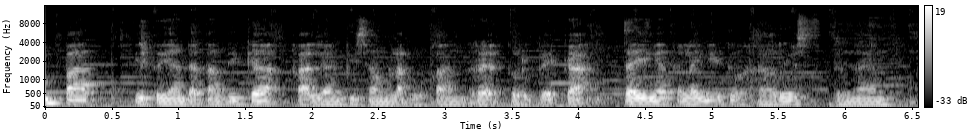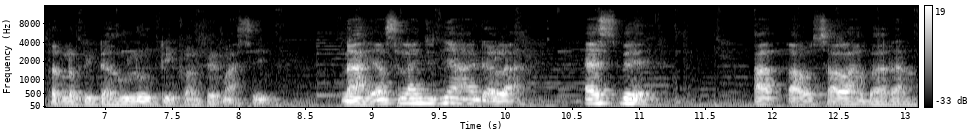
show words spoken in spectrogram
4 itu yang datang tiga kalian bisa melakukan retur BK saya ingatkan lagi itu harus dengan terlebih dahulu dikonfirmasi. Nah yang selanjutnya adalah SB atau salah barang.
